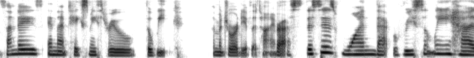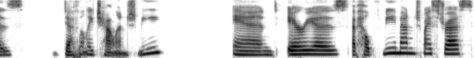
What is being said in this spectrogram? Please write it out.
Sundays and that takes me through the week the majority of the time. This is one that recently has definitely challenged me and areas have helped me manage my stress.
